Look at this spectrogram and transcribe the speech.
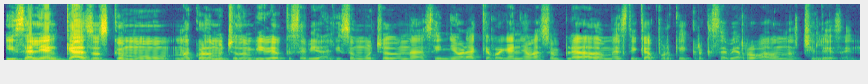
y salían casos como, me acuerdo mucho de un video que se viralizó mucho de una señora que regañaba a su empleada doméstica porque creo que se había robado unos chiles en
